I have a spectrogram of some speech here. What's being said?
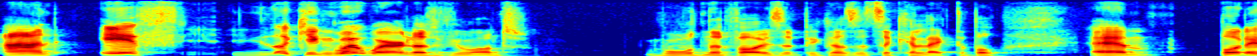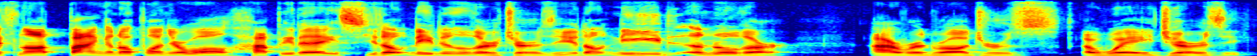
And if, like, you can go out wearing it if you want. We wouldn't advise it because it's a collectible. Um, but if not, bang it up on your wall. Happy days. You don't need another jersey. You don't need another Aaron Rodgers away jersey.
